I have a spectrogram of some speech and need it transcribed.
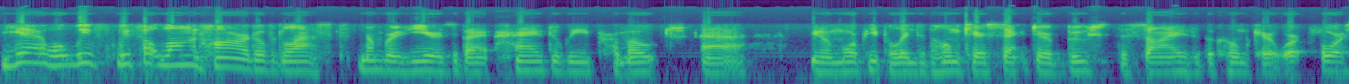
Yeah, well, we've we've thought long and hard over the last number of years about how do we promote uh, you know, more people into the home care sector, boost the size of the home care workforce,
